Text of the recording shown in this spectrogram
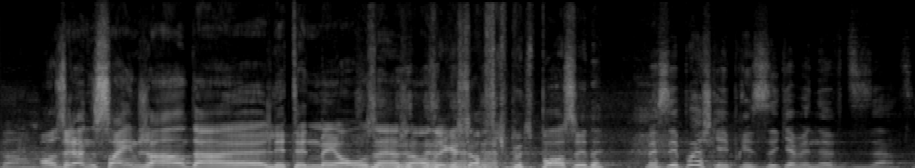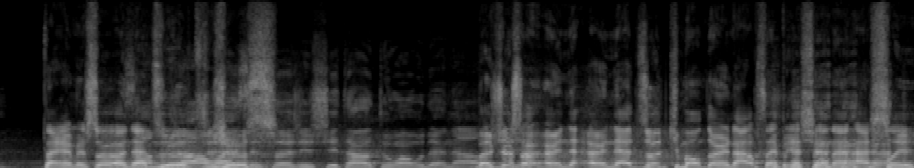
Bon. On dirait une scène, genre, dans euh, l'été de mes 11 ans. Genre, on dirait quelque chose qui peut se passer. de- Mais c'est pas je qui ai précisé qu'il avait 9-10 ans, tu sais. T'aurais aimé ça, un adulte, genre, ouais, c'est juste. ça, j'ai chié tantôt en haut d'un arbre. Ben, juste euh, un, adulte qui monte d'un arbre, c'est impressionnant assez.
